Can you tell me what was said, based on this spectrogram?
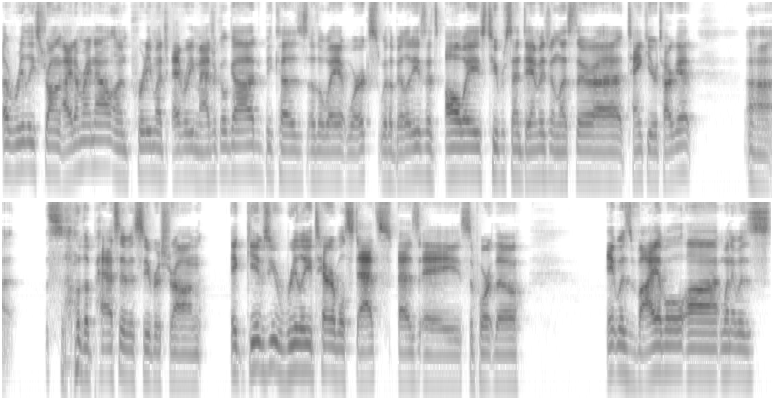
a really strong item right now on pretty much every magical god because of the way it works with abilities. It's always 2% damage unless they're a tankier target. Uh, so the passive is super strong. It gives you really terrible stats as a support, though. It was viable uh, when it was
